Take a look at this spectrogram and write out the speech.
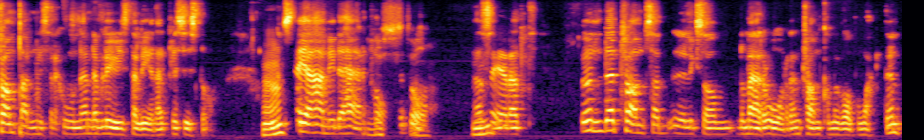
Trump-administrationen, den blev ju installerad precis då. Ja. Då säger han i det här talet då. Han Mm. säger att under Trumps, eh, liksom, de här åren Trump kommer vara på makten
